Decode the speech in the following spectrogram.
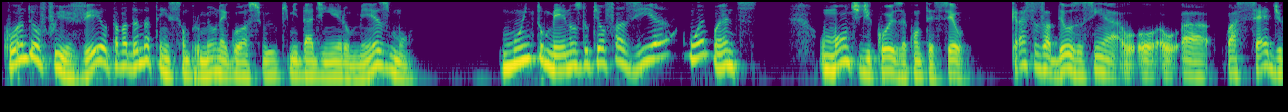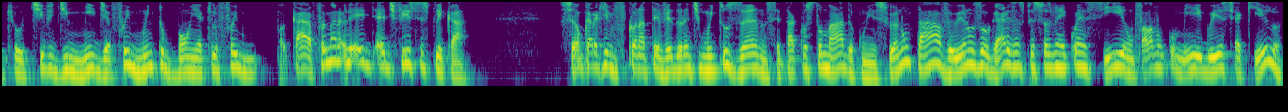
Quando eu fui ver, eu estava dando atenção para o meu negócio e o que me dá dinheiro mesmo, muito menos do que eu fazia um ano antes. Um monte de coisa aconteceu. Graças a Deus, assim, a, a, a, o assédio que eu tive de mídia foi muito bom e aquilo foi. Cara, foi maravilhoso. É, é difícil explicar. Você é um cara que ficou na TV durante muitos anos, você tá acostumado com isso. Eu não tava, eu ia nos lugares, as pessoas me reconheciam, falavam comigo, isso e aquilo,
